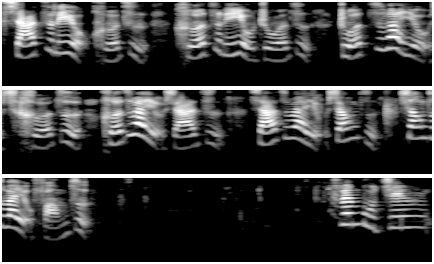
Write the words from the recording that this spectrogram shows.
匣子里有盒子，盒子里有镯子，镯子外有盒子，盒子外有匣子，匣子外有箱子，箱子外有房子。分不清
